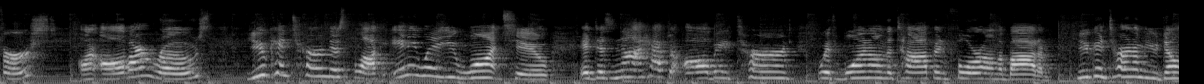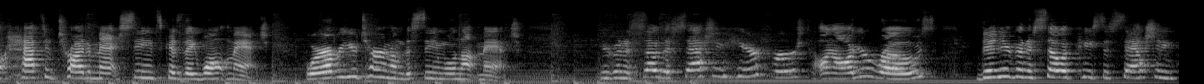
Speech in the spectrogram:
first on all of our rows. You can turn this block any way you want to. It does not have to all be turned with one on the top and four on the bottom. You can turn them, you don't have to try to match seams because they won't match. Wherever you turn them, the seam will not match. You're gonna sew the sashing here first on all your rows. Then you're gonna sew a piece of sashing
